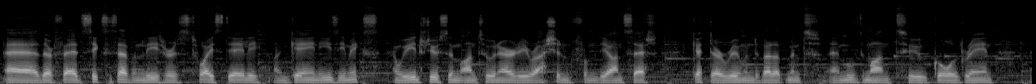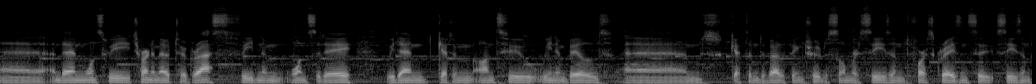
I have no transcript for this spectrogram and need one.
uh, they're fed six to seven litres twice daily on Gain Easy Mix. And we introduce them onto an early ration from the onset, get their rumen development, and move them on to Gold Grain. Uh, and then once we turn them out to grass, feeding them once a day, we then get them onto wean and build and get them developing through the summer season, the first grazing se season.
